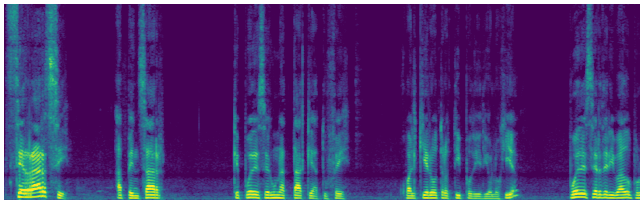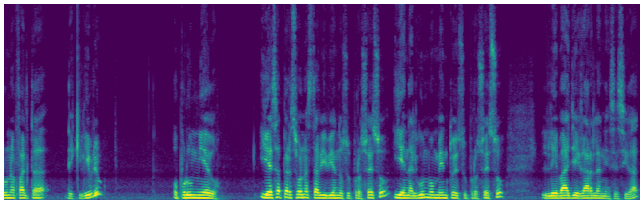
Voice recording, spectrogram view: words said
Cerrarse a pensar que puede ser un ataque a tu fe, cualquier otro tipo de ideología, puede ser derivado por una falta de equilibrio o por un miedo. Y esa persona está viviendo su proceso y en algún momento de su proceso le va a llegar la necesidad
